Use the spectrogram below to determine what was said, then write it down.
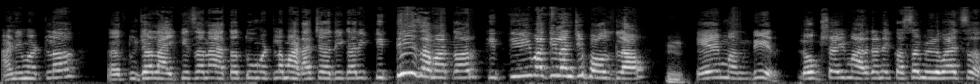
आणि म्हटलं तुझ्या लायकीचं नाही आता तू म्हटलं म्हाडाचे अधिकारी किती जमा कर किती वकिलांची फौज लाव. हं. मंदिर लोकशाही मार्गाने कसं मिळवायचं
